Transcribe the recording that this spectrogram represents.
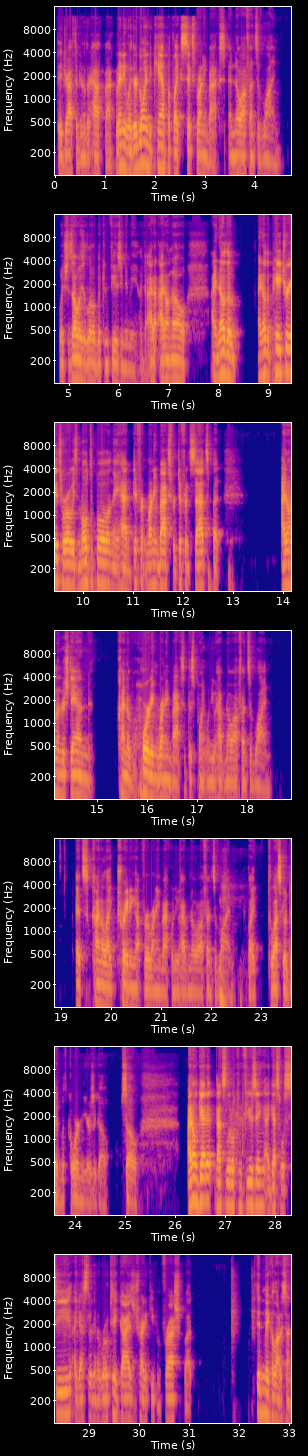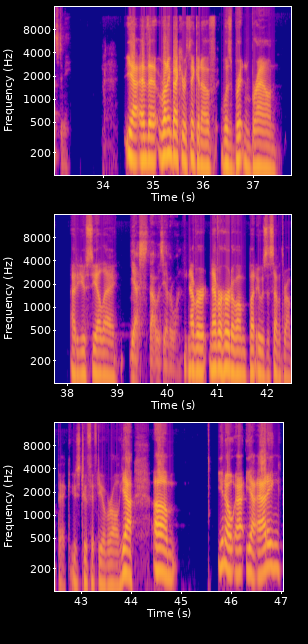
they drafted another halfback, but anyway, they're going to camp with like six running backs and no offensive line, which is always a little bit confusing to me. Like I, I don't know. I know the I know the Patriots were always multiple and they had different running backs for different sets, but I don't understand kind of hoarding running backs at this point when you have no offensive line. It's kind of like trading up for a running back when you have no offensive mm. line, like Telesco did with Gordon years ago. So I don't get it. That's a little confusing. I guess we'll see. I guess they're going to rotate guys to try to keep them fresh, but didn't make a lot of sense to me. Yeah, and the running back you were thinking of was Brittain Brown out of UCLA. Yes, that was the other one. Never never heard of him, but it was a seventh round pick. He was 250 overall. Yeah. Um, you know, uh, yeah, adding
